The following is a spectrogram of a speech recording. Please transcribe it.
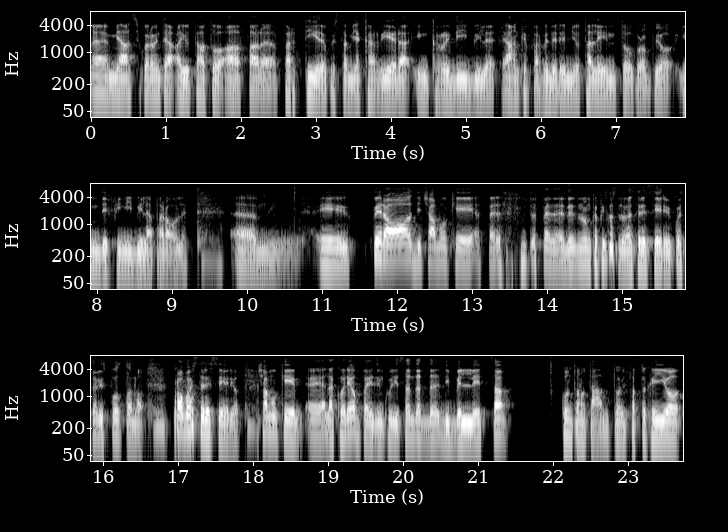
eh, mi ha sicuramente aiutato a far partire questa mia carriera incredibile e anche far vedere il mio talento proprio indefinibile a parole. Um, e però diciamo che, aspetta, aspetta, non capisco se devo essere serio in questa risposta o no, provo a essere serio. Diciamo che eh, la Corea è un paese in cui gli standard di bellezza contano tanto, il fatto che io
